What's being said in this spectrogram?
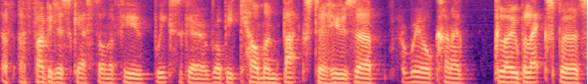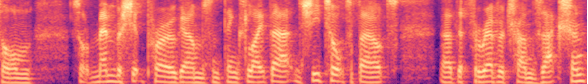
a, a, fabulous guest on a few weeks ago, Robbie Kellman Baxter, who's a, a real kind of global expert on sort of membership programs and things like that. And she talked about uh, the forever transaction.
